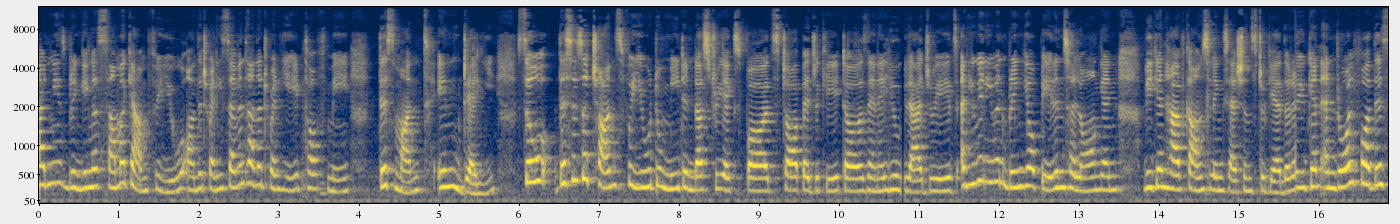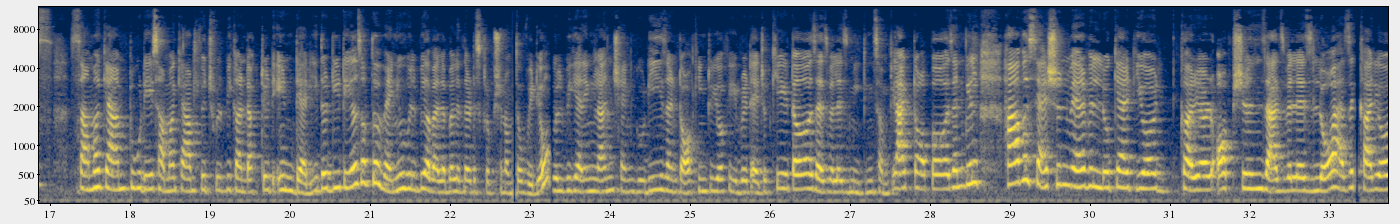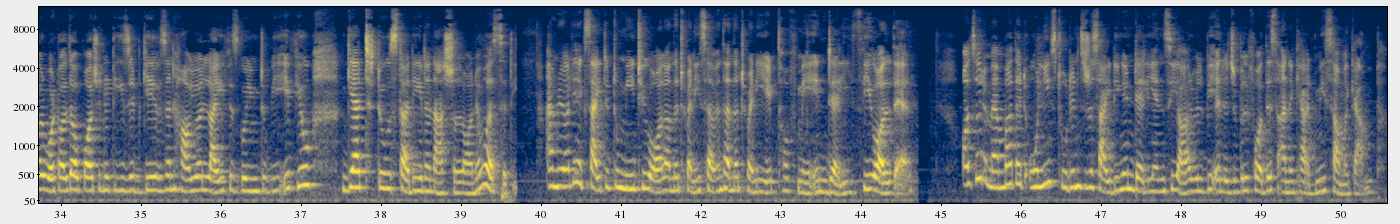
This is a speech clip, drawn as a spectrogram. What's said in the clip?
Academy is bringing a summer camp for you on the 27th and the 28th of May this month in Delhi. So, this is a chance for you to meet industry experts, top educators, NLU graduates, and you can even bring your parents along and we can have counseling sessions together. You can enroll for this summer camp, two day summer camp, which will be conducted in Delhi. The details of the venue will be available in the description of the video. You'll be getting lunch and goodies and talking to your favorite educators as well as meeting some CLAT toppers, and we'll have a session where we'll look at your career options as well as law as a career, what all the opportunities it gives, and how your life is going to be if you get to study in a national law university. I'm really excited to meet you all on the 27th and the 28th of May in Delhi. See you all there. Also, remember that only students residing in Delhi NCR will be eligible for this Unacademy summer camp.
